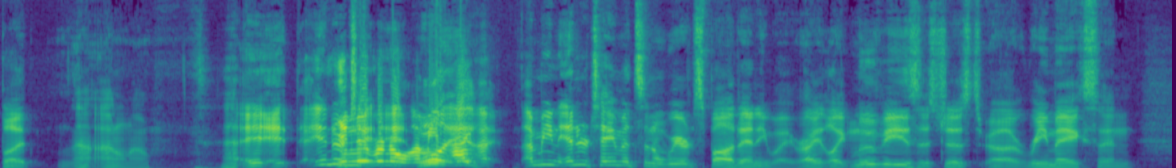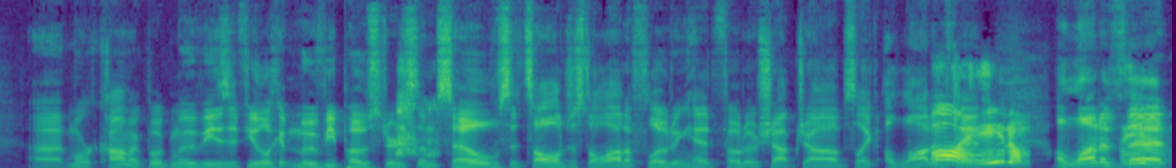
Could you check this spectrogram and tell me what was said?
But I don't know. It, it, enterta- never know. I mean, well, I- I, I mean, entertainment's in a weird spot anyway, right? Like movies, it's just uh, remakes and uh, more comic book movies. If you look at movie posters themselves, it's all just a lot of floating head Photoshop jobs. Like a lot of Oh, I hate them. a lot of I- that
